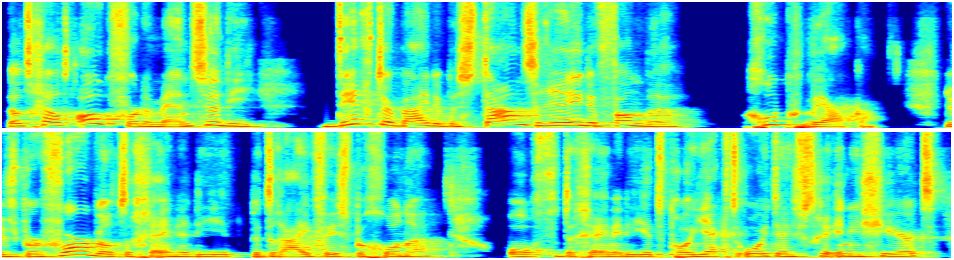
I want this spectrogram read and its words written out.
dat geldt ook voor de mensen die dichter bij de bestaansreden van de groep werken. Dus bijvoorbeeld degene die het bedrijf is begonnen, of degene die het project ooit heeft geïnitieerd.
